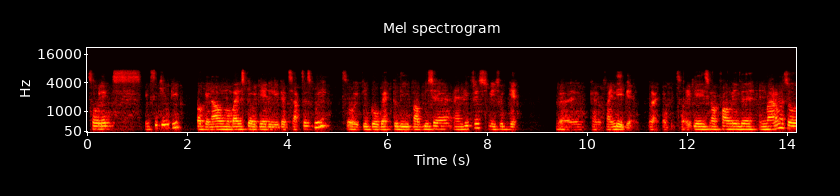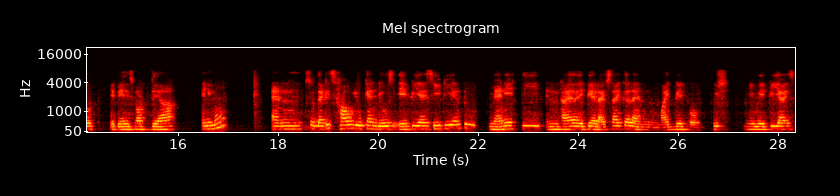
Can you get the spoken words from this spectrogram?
So let's execute it. Okay now mobile store api deleted successfully. So if we go back to the publisher and refresh we should get uh, kind of find the api right okay. So api is not found in the environment so api is not there anymore. And so that is how you can use api ctl to manage the entire api lifecycle and migrate or push new apis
